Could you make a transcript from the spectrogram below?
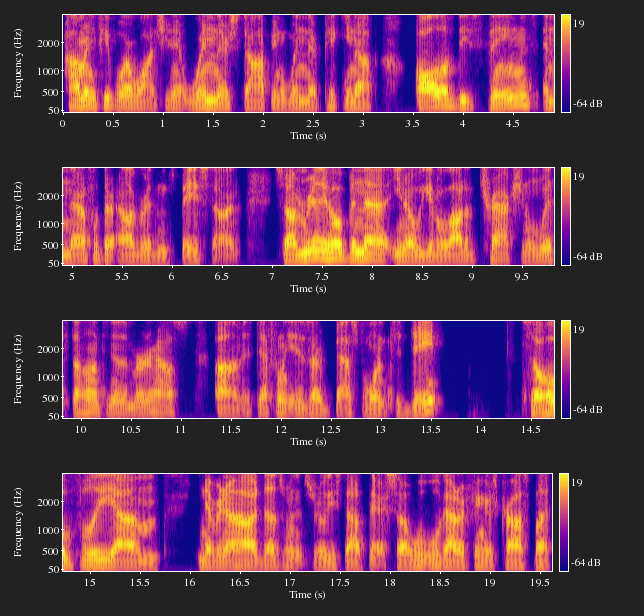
how many people are watching it, when they're stopping, when they're picking up, all of these things and that's what their algorithms based on so i'm really hoping that you know we get a lot of traction with the haunting of the murder house um, it definitely is our best one to date so hopefully um, you never know how it does when it's released out there. So we'll, we'll got our fingers crossed, but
